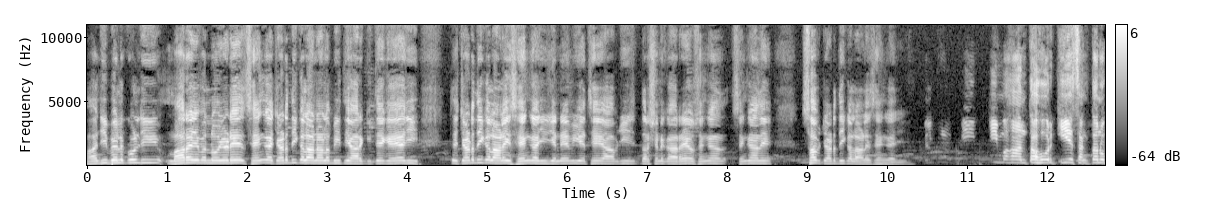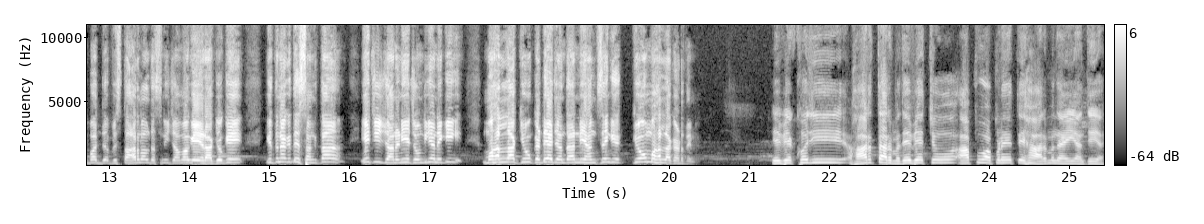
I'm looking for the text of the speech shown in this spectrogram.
ਹਾਂਜੀ, ਬਿਲਕੁਲ ਜੀ। ਮਹਾਰਾਜ ਵੱਲੋਂ ਜਿਹੜੇ ਸਿੰਘ ਆ, ਚੜ੍ਹਦੀ ਕਲਾ ਨਾਲ ਵੀ ਤਿਆਰ ਕੀਤੇ ਗਏ ਆ ਜੀ। ਤੇ ਚੜ੍ਹਦੀ ਕਲਾ ਵਾਲੇ ਸਿੰਘ ਆ ਜੀ, ਜਿੰਨੇ ਵੀ ਇੱਥੇ ਆਪ ਜੀ ਦਰਸ਼ਨ ਕਰ ਰਹੇ ਹੋ ਸਿੰਘਾਂ ਸਿੰਘਾਂ ਦੇ, ਸਭ ਚੜ੍ਹਦੀ ਕਲਾ ਵਾਲੇ ਸਿੰਘ ਆ ਜੀ। ਕੀ ਮਹਾਨਤਾ ਹੋਰ ਕੀ ਇਹ ਸੰਗਤਾਂ ਨੂੰ ਵੱਧ ਵਿਸਤਾਰ ਨਾਲ ਦੱਸਣੀ ਚਾਹਾਂਗੇ ਯਾਰਾ ਕਿਉਂਕਿ ਕਿਤੇ ਕਿਤੇ ਸੰਗਤਾਂ ਇਹ ਚੀਜ਼ ਜਾਣਨੀਆਂ ਚਾਹੁੰਦੀਆਂ ਨੇ ਕਿ ਮਹੱਲਾ ਕਿਉਂ ਕੱਢਿਆ ਜਾਂਦਾ? ਨਿਹੰਗ ਸਿੰਘ ਕਿਉਂ ਮਹੱਲਾ ਕੱਢਦੇ ਨੇ? ਇਹ ਵੇਖੋ ਜੀ, ਹਰ ਧਰਮ ਦੇ ਵਿੱਚ ਆਪੋ ਆਪਣੇ ਤਿਹਾਰ ਮਨਾਏ ਜਾਂਦੇ ਆ।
